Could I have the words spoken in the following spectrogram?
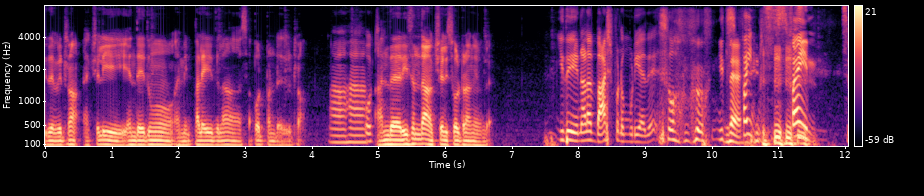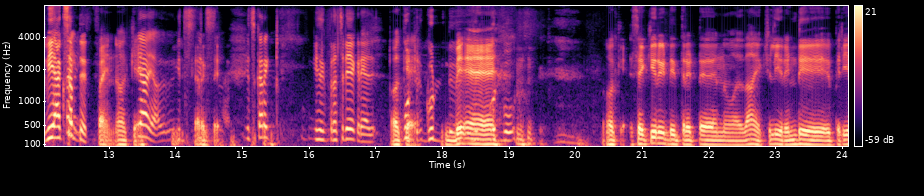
இதை விடுறான். ஆக்சுவலி எந்த இதுவும் ஐ மீன் பழைய இதெல்லாம் சப்போர்ட் பண்ணுறது விடுறான். அந்த ரீசன் தான் ஆக்சுவலி சொல்கிறாங்க இவங்க. இது என்னால பேஷ் பண்ண முடியாது. So it's. Fine fine we accept it fine okay yeah yeah it's Correct. It's correct இதுக்கு பிரச்சனையே கிடையாது. Okay good good okay security த்ரெட்டுன்னு தான் ஆக்சுவலி ரெண்டு பெரிய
